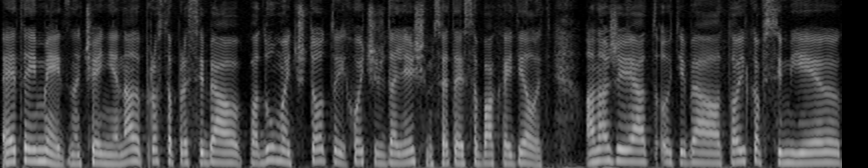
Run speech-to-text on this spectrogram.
Это имеет значение. Надо просто про себя подумать, что ты хочешь в дальнейшем с этой собакой делать. Она живет у тебя только в семье,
